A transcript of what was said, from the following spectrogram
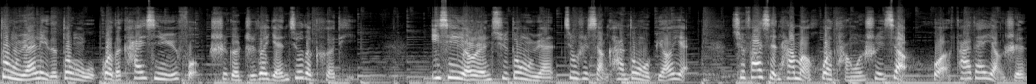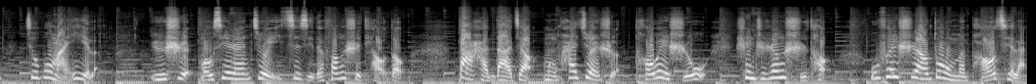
动物园里的动物过得开心与否是个值得研究的课题。一些游人去动物园就是想看动物表演。却发现他们或躺卧睡觉，或发呆养神，就不满意了。于是某些人就以自己的方式挑逗，大喊大叫，猛拍圈舍，投喂食物，甚至扔石头，无非是让动物们跑起来、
